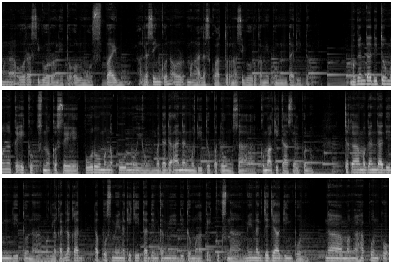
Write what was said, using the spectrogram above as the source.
mga oras siguro nito almost 5 alas 5 na or mga alas 4 na siguro kami pumunta dito. Maganda dito mga kaikoks no kasi puro mga puno yung madadaanan mo dito patungo sa Kumaki Castle po no. Tsaka maganda din dito na maglakad-lakad tapos may nakikita din kami dito mga kaikoks na may nagja-jogging po no na mga hapon po.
